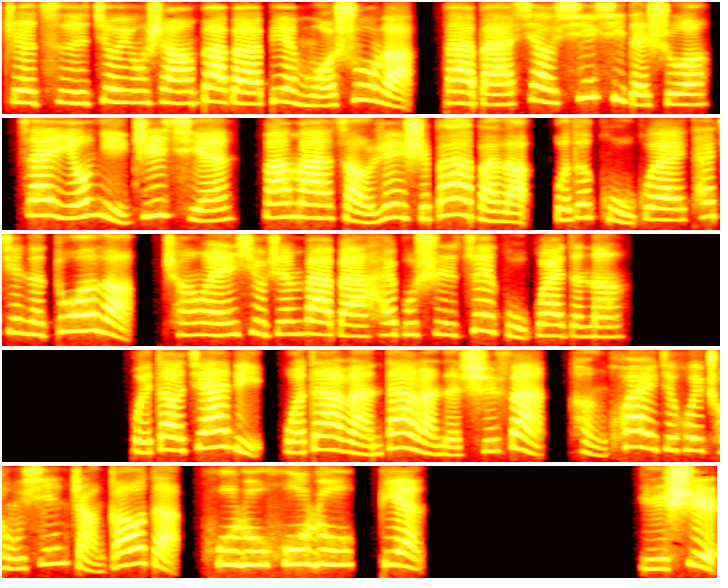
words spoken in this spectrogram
这次就用上爸爸变魔术了。爸爸笑嘻嘻的说：“在有你之前，妈妈早认识爸爸了。我的古怪他见得多了，成为袖珍爸爸还不是最古怪的呢。”回到家里，我大碗大碗的吃饭，很快就会重新长高的。呼噜呼噜变。于是，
